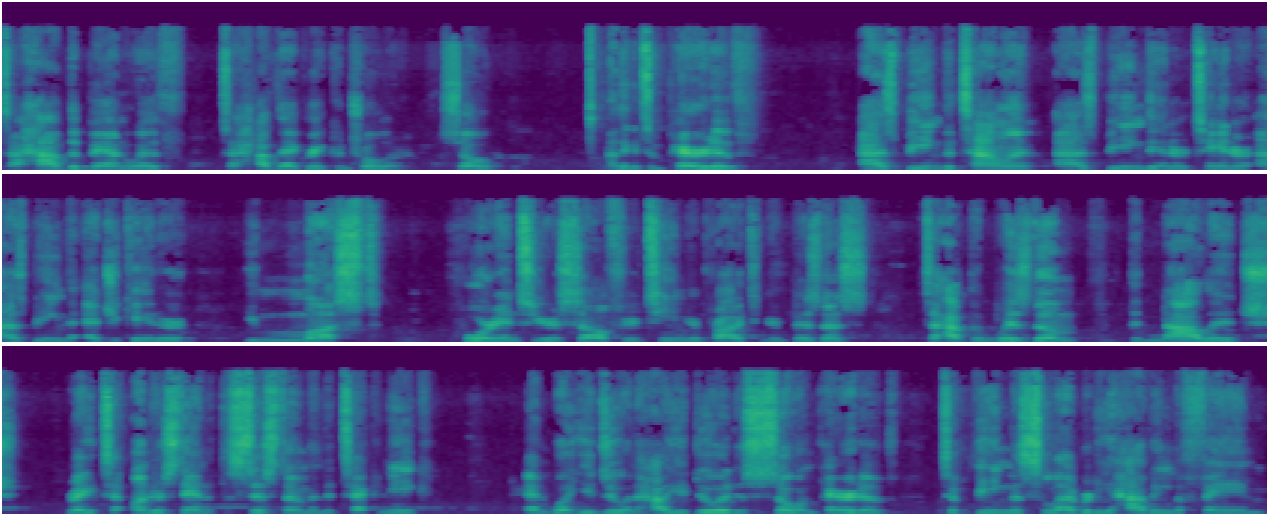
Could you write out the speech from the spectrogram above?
to have the bandwidth, to have that great controller. So I think it's imperative as being the talent, as being the entertainer, as being the educator, you must pour into yourself, your team, your product, and your business to have the wisdom, the knowledge, right, to understand that the system and the technique and what you do and how you do it is so imperative to being the celebrity, having the fame,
